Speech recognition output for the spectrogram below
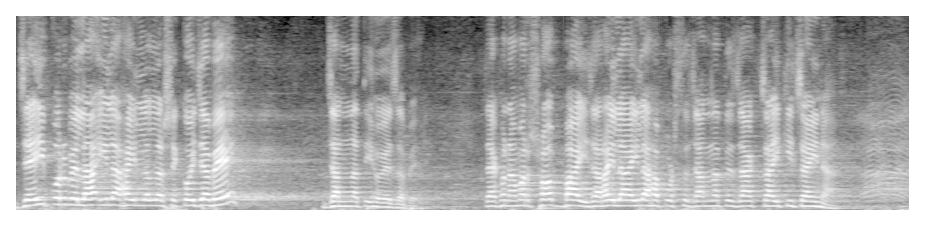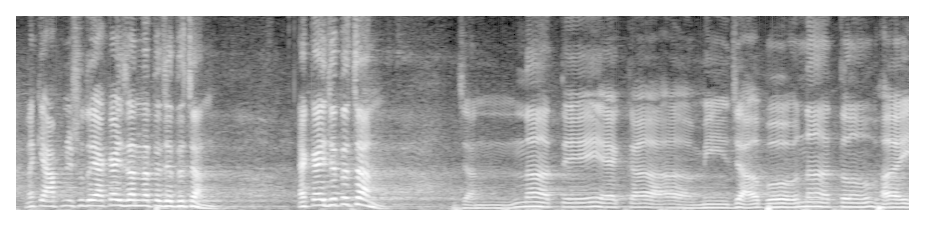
যেই পড়বে লা ইলাহা ইল্লাল্লাহ, সে কই যাবে? জান্নাতি হয়ে যাবে। তো এখন আমার সব ভাই যারাই লা ইলাহা পড়ছে, জান্নাতে যাক, চাই কি চাই না? নাকি আপনি শুধু একাই জান্নাতে যেতে চান? একাই যেতে চান? জান্নাতে একা আমি যাব না তো ভাই।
